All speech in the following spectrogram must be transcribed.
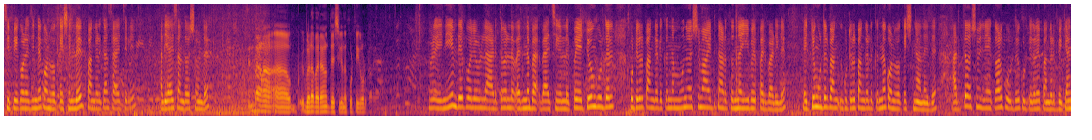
സി പി കോളേജിന്റെ കോൺവൊക്കേഷനിൽ പങ്കെടുക്കാൻ സാധിച്ചതിൽ അതിയായ സന്തോഷമുണ്ട്. എന്താണ് ഇവിടെ വരാൻ ഉദ്ദേശിക്കുന്ന കുട്ടികളോട് ഇവിടെ ഇനിയും ഇതേപോലെയുള്ള അടുത്ത വരുന്ന ബാച്ചുകളിൽ ഇപ്പോൾ ഏറ്റവും കൂടുതൽ കുട്ടികൾ പങ്കെടുക്കുന്ന മൂന്ന് വർഷമായിട്ട് നടത്തുന്ന ഈ പരിപാടിയിൽ ഏറ്റവും കൂടുതൽ കുട്ടികൾ പങ്കെടുക്കുന്ന കോൺവൊക്കേഷനാണ് ഇത്. അടുത്ത വർഷം ഇതിനേക്കാൾ കൂടുതൽ കുട്ടികളെ പങ്കെടുപ്പിക്കാൻ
